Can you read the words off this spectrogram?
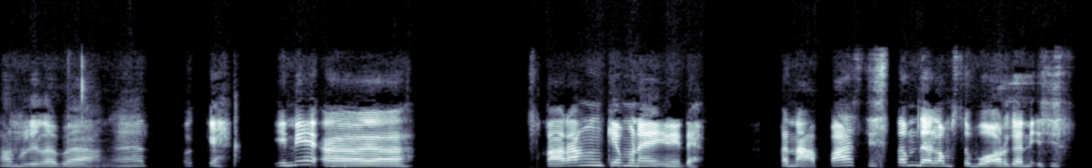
Alhamdulillah banget. Oke, ini eh sekarang kita mau nanya ini deh. Kenapa sistem dalam sebuah organisasi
